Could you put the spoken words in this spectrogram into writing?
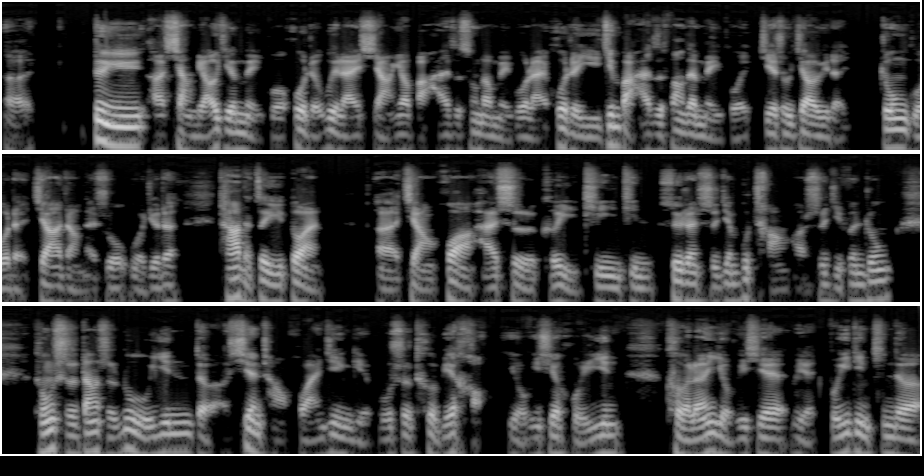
呃，对于啊想了解美国或者未来想要把孩子送到美国来，或者已经把孩子放在美国接受教育的中国的家长来说，我觉得他的这一段。呃，讲话还是可以听一听，虽然时间不长啊，十几分钟。同时，当时录音的现场环境也不是特别好，有一些回音，可能有一些也不一定听得呃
